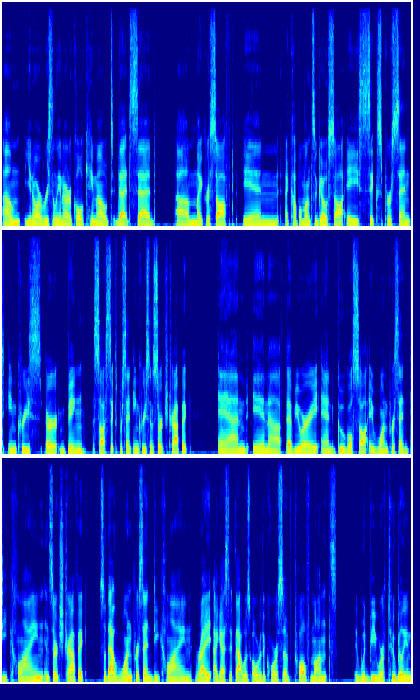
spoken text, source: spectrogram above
um, you know recently an article came out that said um, Microsoft in a couple months ago saw a 6% increase, or Bing saw a 6% increase in search traffic. And in uh, February, and Google saw a 1% decline in search traffic. So that 1% decline, right? I guess if that was over the course of 12 months, it would be worth $2 billion.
